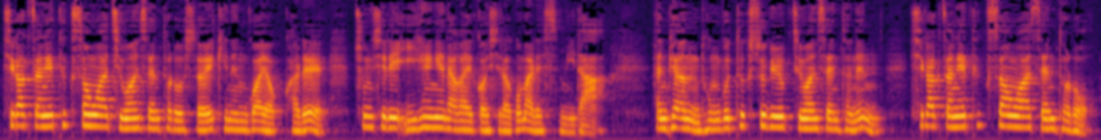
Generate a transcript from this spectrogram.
시각장애 특성화 지원센터로서의 기능과 역할을 충실히 이행해 나갈 것이라고 말했습니다. 한편 동부특수교육지원센터는 시각장애 특성화 센터로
